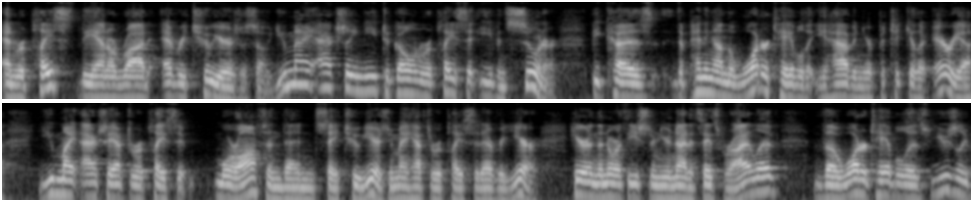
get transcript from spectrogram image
and replace the anode rod every two years or so. You might actually need to go and replace it even sooner because depending on the water table that you have in your particular area, you might actually have to replace it more often than say two years. You may have to replace it every year. Here in the northeastern United States where I live, the water table is usually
